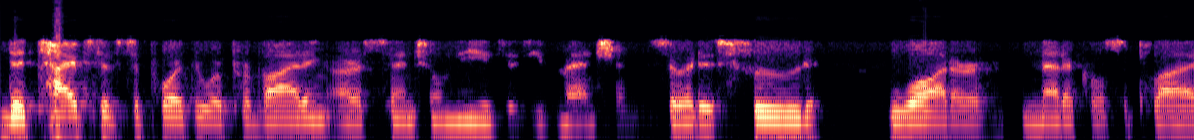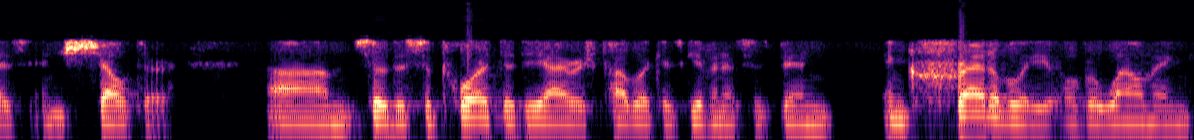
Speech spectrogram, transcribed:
The types of support that we're providing are essential needs, as you've mentioned. So it is food, water, medical supplies, and shelter. Um, so the support that the Irish public has given us has been incredibly overwhelming,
